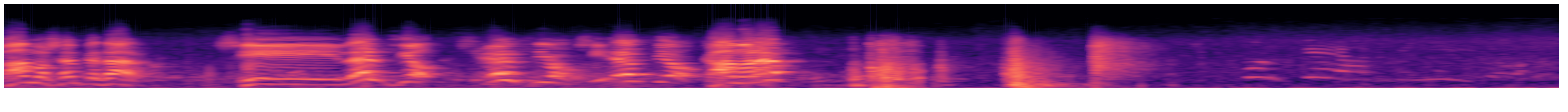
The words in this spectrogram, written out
Vamos a empezar. ¡Silencio! ¡Silencio! ¡Silencio! ¡Cámara!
